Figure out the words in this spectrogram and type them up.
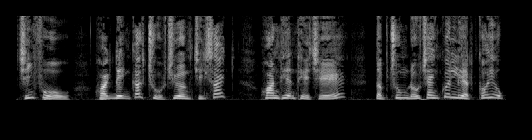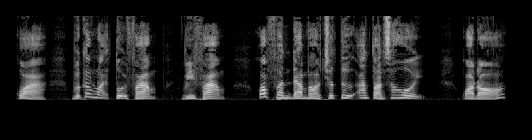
Chính phủ, hoạch định các chủ trương chính sách, hoàn thiện thể chế, tập trung đấu tranh quyết liệt có hiệu quả với các loại tội phạm, vi phạm, góp phần đảm bảo trật tự an toàn xã hội, qua đó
